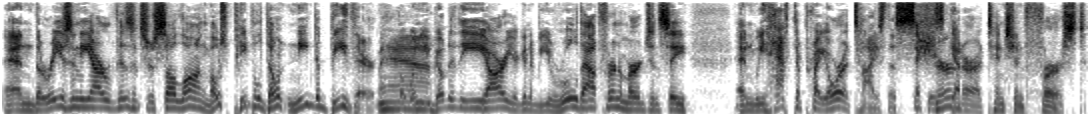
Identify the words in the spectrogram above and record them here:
And the reason ER visits are so long, most people don't need to be there. Yeah. But when you go to the ER, you're going to be ruled out for an emergency, and we have to prioritize the sickest sure. get our attention first.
